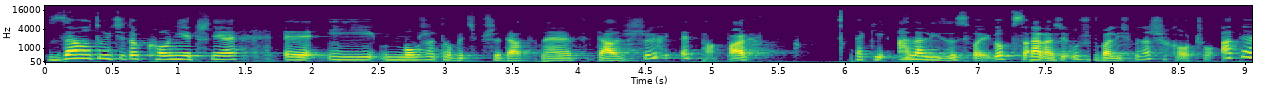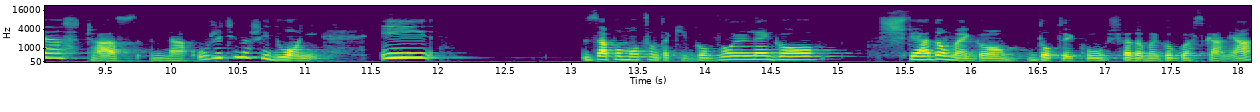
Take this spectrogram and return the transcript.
Zanotujcie to koniecznie e, i może to być przydatne w dalszych etapach takiej analizy swojego psa. Na razie używaliśmy naszych oczu, a teraz czas na użycie naszej dłoni. I za pomocą takiego wolnego, świadomego dotyku, świadomego głaskania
